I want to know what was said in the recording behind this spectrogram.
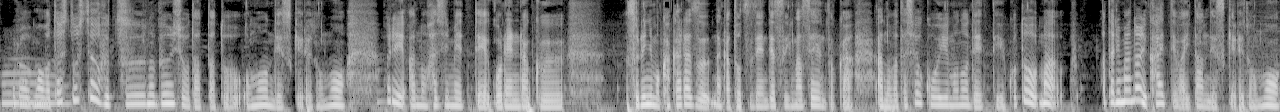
だからまあ私としては普通の文章だったと思うんですけれどもやっぱりあの初めてご連絡それにもかかわらずなんか突然ですいませんとかあの私はこういうものでっていうことをまあ当たり前のように書いてはいたんですけれども、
